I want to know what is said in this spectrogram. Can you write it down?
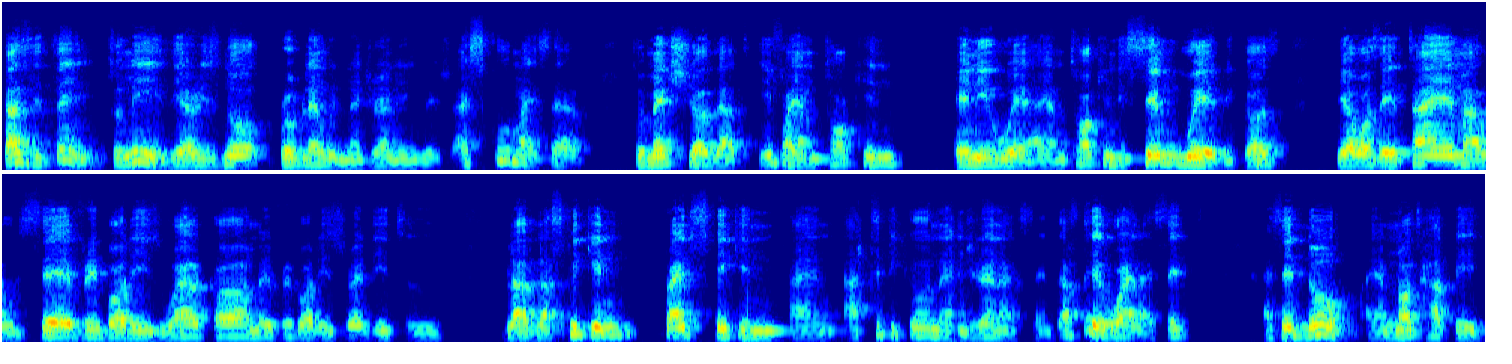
That's the thing. To me, there is no problem with Nigerian English. I school myself to make sure that if I am talking anywhere, I am talking the same way because there was a time I would say everybody is welcome, everybody is ready to blah blah speaking, try to speak in an atypical Nigerian accent. After a while, I said, I said, no, I am not happy.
